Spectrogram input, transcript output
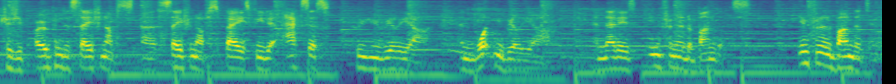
because you've opened a safe enough, uh, safe enough space for you to access who you really are and what you really are, and that is infinite abundance. Infinite abundance and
